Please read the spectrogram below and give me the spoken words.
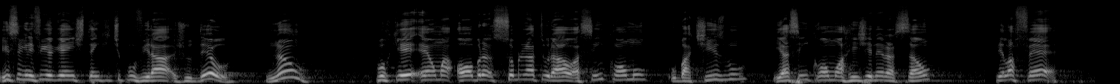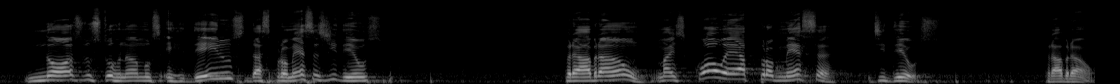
Isso significa que a gente tem que tipo virar judeu? Não, porque é uma obra sobrenatural, assim como o batismo e assim como a regeneração pela fé. Nós nos tornamos herdeiros das promessas de Deus para Abraão. Mas qual é a promessa de Deus para Abraão?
